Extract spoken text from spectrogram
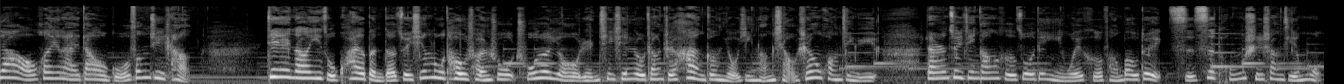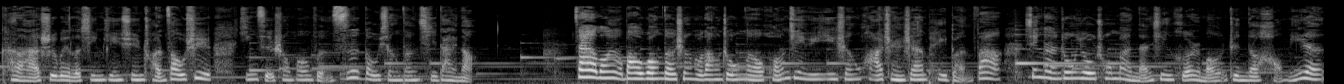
大家好，欢迎来到国风剧场。近日呢，一组快本的最新路透传出，除了有人气鲜肉张哲瀚，更有硬朗小生黄景瑜。两人最近刚合作电影《维和防暴队》，此次同时上节目，看来是为了新片宣传造势，因此双方粉丝都相当期待呢。在网友曝光的生图当中呢，黄景瑜一身花衬衫配短发，性感中又充满男性荷尔蒙，真的好迷人。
